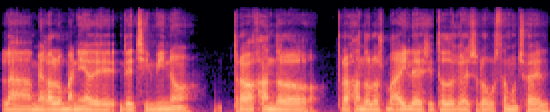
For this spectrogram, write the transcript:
la megalomanía de, Chimino trabajando, trabajando los bailes y todo, que eso le gusta mucho a él.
